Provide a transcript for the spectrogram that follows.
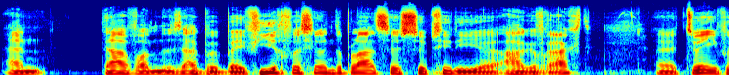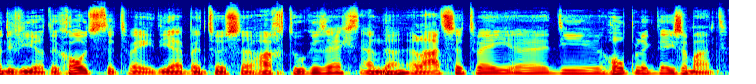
En daarvan hebben we bij vier verschillende plaatsen subsidie aangevraagd. Uh, twee van de vier, de grootste twee, die hebben intussen hard toegezegd. En de mm. laatste twee, uh, die hopelijk deze maand.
